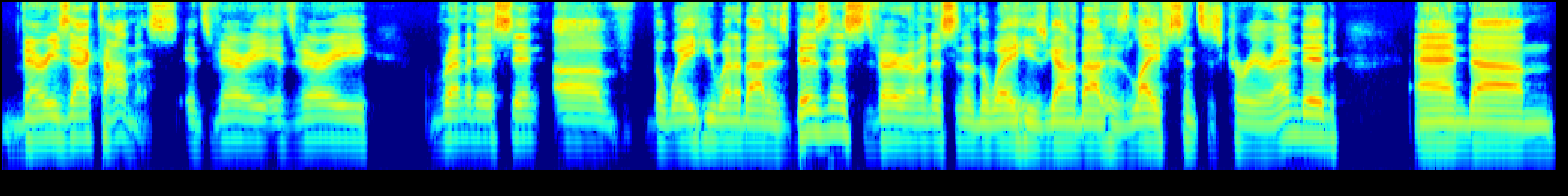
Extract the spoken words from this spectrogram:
very Zach Thomas. It's very it's very reminiscent of the way he went about his business. It's very reminiscent of the way he's gone about his life since his career ended. And um,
